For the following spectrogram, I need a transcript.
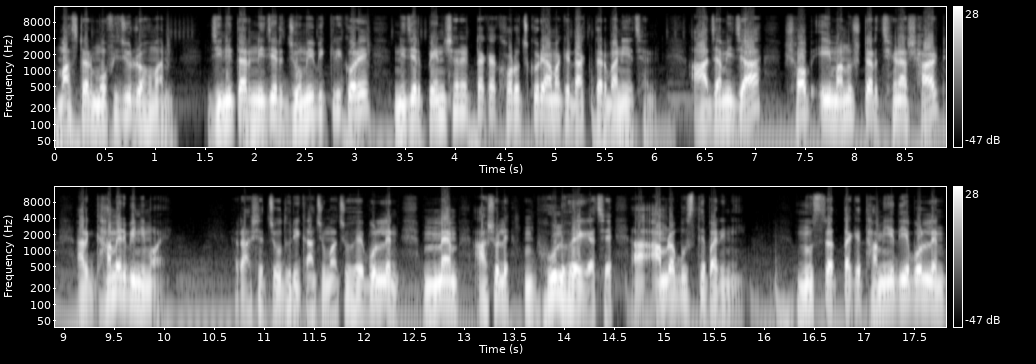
মাস্টার মফিজুর রহমান, যিনি তার নিজের জমি বিক্রি করে নিজের পেনশনের টাকা খরচ করে আমাকে ডাক্তার বানিয়েছেন। আজ আমি যা, সব এই মানুষটার ছেঁড়া শার্ট আর ঘামের বিনিময়। রাশেদ চৌধুরী কাঁচুমাচু হয়ে বললেন, ম্যাম, আসলে ভুল হয়ে গেছে। আমরা বুঝতে পারিনি। নুসরাত তাকে থামিয়ে দিয়ে বললেন,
